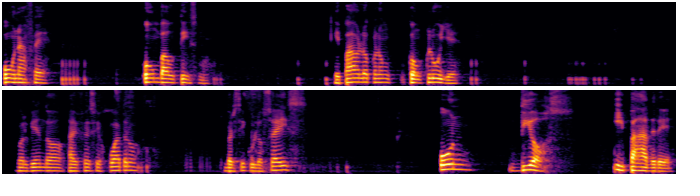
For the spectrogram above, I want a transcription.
una fe, un bautismo. Y Pablo concluye, volviendo a Efesios 4, versículo 6, un Dios y Padre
